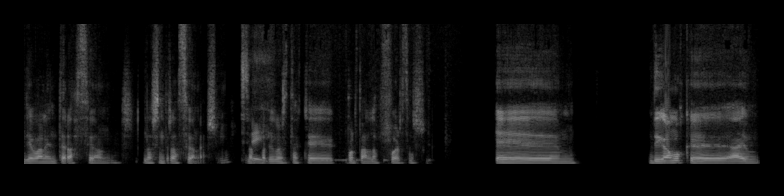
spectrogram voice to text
llevan la interacción, las interacciones, ¿no? Las partículas estas que portan las fuerzas. Eh, digamos que hay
